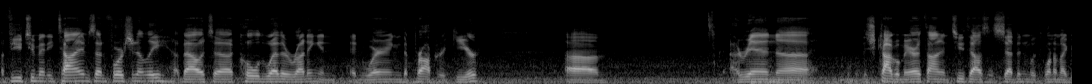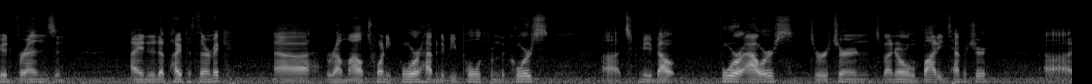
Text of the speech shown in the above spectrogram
a few too many times, unfortunately, about uh, cold weather running and, and wearing the proper gear. Um, I ran uh, the Chicago Marathon in 2007 with one of my good friends, and I ended up hypothermic uh, around mile 24, having to be pulled from the course. Uh, it took me about four hours to return to my normal body temperature. Uh,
